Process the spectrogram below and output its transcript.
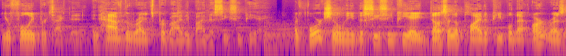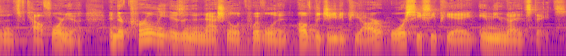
you're fully protected and have the rights provided by the CCPA. Unfortunately, the CCPA doesn't apply to people that aren't residents of California, and there currently isn't a national equivalent of the GDPR or CCPA in the United States.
